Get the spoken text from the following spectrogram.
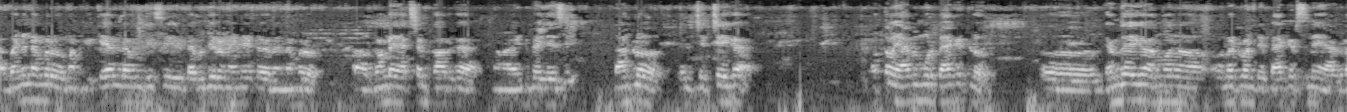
ఆ బండి నెంబరు మనకి KL eleven DC double zero nine eight అనే నెంబరు దొండ యాక్సిడెంట్ కారుగా మనం ఐడెంటిఫై చేసి దాంట్లో వెళ్ళి చెక్ చేయగా మొత్తం యాభై మూడు ప్యాకెట్లు గంజాయిగా అనుమానం ఉన్నటువంటి ప్యాకెట్స్ని అక్కడ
